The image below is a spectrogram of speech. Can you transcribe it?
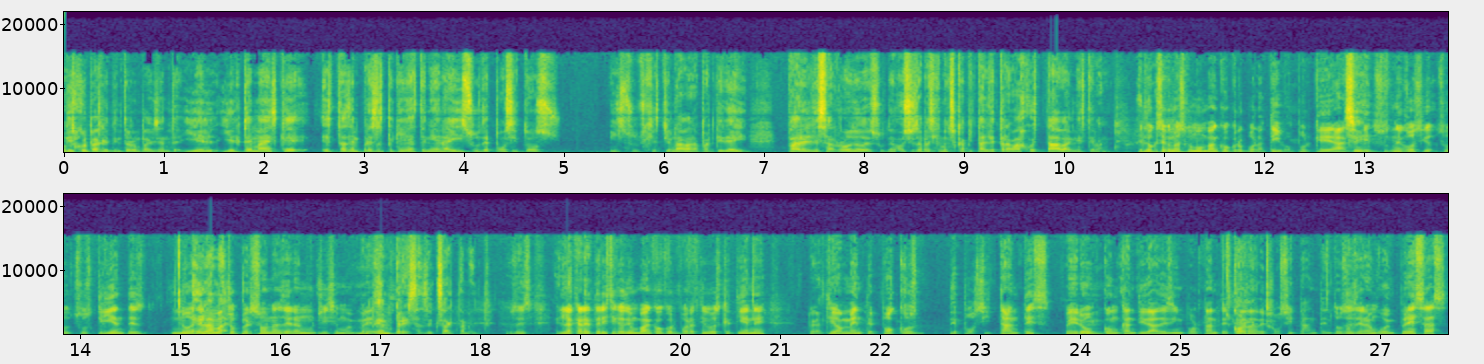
Disculpa que te interrumpa, Vicente. Y el, y el tema es que estas empresas pequeñas tenían ahí sus depósitos y sus gestionaban a partir de ahí para el desarrollo de sus negocios. O sea, básicamente su capital de trabajo estaba en este banco. Es lo que se conoce como un banco corporativo, porque era, eh, sus negocios, sus clientes no eran mucho personas, eran muchísimo empresas. Empresas, exactamente. Entonces, la característica de un banco corporativo es que tiene relativamente pocos depositantes, pero con cantidades importantes cada depositante. Entonces eran o empresas,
